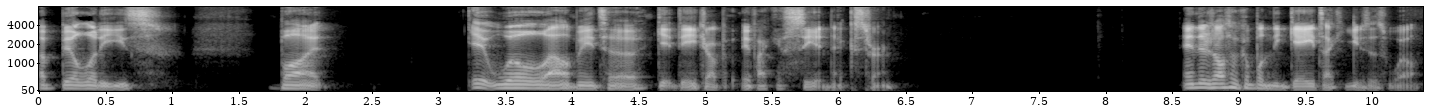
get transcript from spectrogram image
abilities. But it will allow me to get the drop if I can see it next turn. And there's also a couple of negates I can use as well.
